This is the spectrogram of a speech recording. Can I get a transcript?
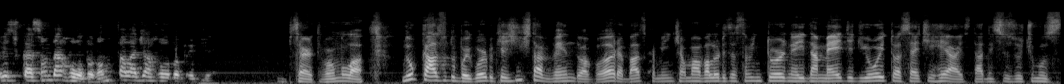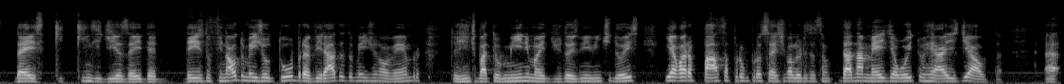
precificação da arroba? Vamos falar de arroba primeiro. Certo, vamos lá. No caso do boi gordo, o que a gente está vendo agora, basicamente, é uma valorização em torno aí da média de 8 a 7 reais, tá? Nesses últimos 10, 15 dias aí, de, desde o final do mês de outubro, a virada do mês de novembro, que a gente bateu o mínimo aí de 2022, e agora passa por um processo de valorização que dá na média 8 reais de alta. Uh,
